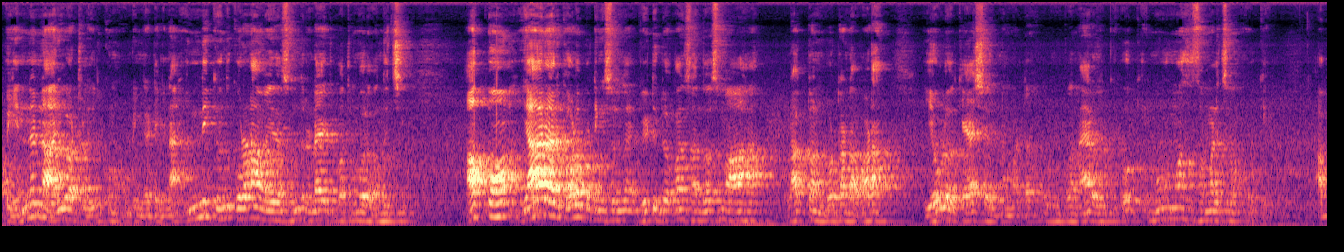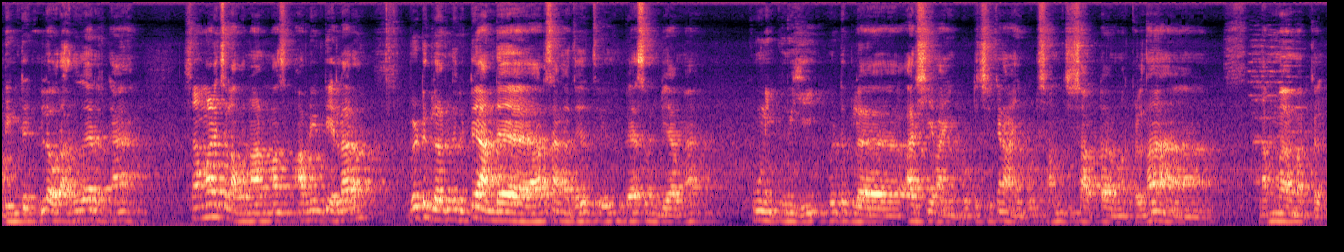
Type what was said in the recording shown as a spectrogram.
அப்போ என்னென்ன அறிவாற்றல் இருக்கணும் அப்படின்னு கேட்டிங்கன்னா இன்றைக்கி வந்து கொரோனா வைரஸ் வந்து ரெண்டாயிரத்தி பத்தொம்போதில் வந்துச்சு. அப்போ யார் யார் கவலைப்பட்டீங்க சொல்லுங்கள் வீட்டுக்கு உட்காந்து சந்தோஷமாக ஆஹா லாக்டவுன் போட்டாடா வாடா எவ்வளோ கேஷ் இருக்கு நம்மகிட்ட? ஒரு முப்பதாயிரம் இருக்குது ஓகே மூணு மாதம் சமாளிச்சிடும் ஓகே. அப்படின்ட்டு இல்லை ஒரு அறுபதாயிரம் இருக்கேன். சமாளிச்சலாம் ஒரு நாலு மாதம் அப்படின்ட்டு எல்லாரும் வீட்டுக்குள்ளே இருந்துக்கிட்டு அந்த அரசாங்கத்தை எதிர்த்து எதுவும் பேச முடியாமல் கூனி குறுகி வீட்டுக்குள்ளே அரிசியை வாங்கி போட்டு சிக்கனை வாங்கி போட்டு சமைச்சு சாப்பிட்ட மக்கள் தான் நம்ம மக்கள்.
